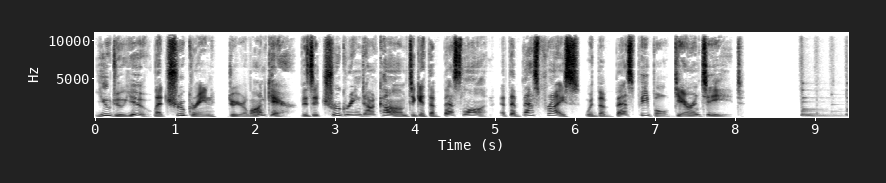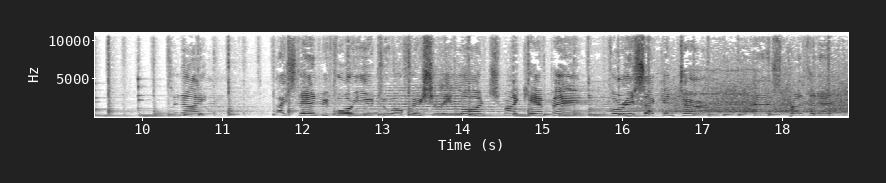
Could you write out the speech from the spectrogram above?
You do you. Let TruGreen do your lawn care. Visit trugreen.com to get the best lawn at the best price with the best people guaranteed. Tonight, I stand before you to officially launch my campaign for a second term as President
